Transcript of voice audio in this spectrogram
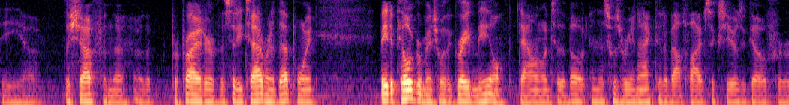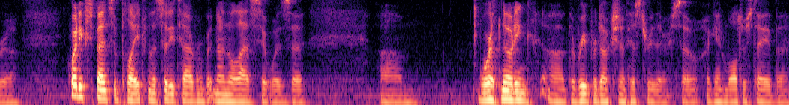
the the chef and the the proprietor of the city tavern at that point, made a pilgrimage with a great meal down onto the boat. And this was reenacted about five, six years ago for a quite expensive plate from the city tavern, but nonetheless, it was uh, um, worth noting uh, the reproduction of history there. So, again, Walter Staib.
